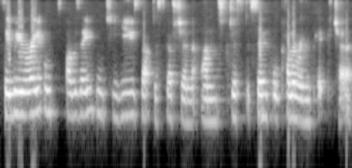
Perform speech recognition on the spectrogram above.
So we were able, to, I was able to use that discussion and just a simple colouring picture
